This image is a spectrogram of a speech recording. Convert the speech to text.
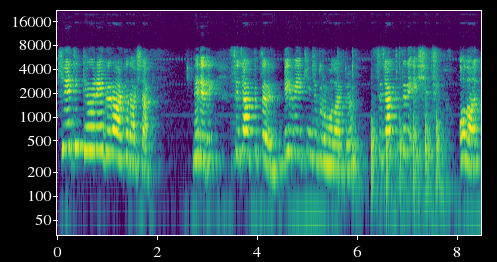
Kinetik teoriye göre arkadaşlar ne dedik? Sıcaklıkları bir ve ikinci durum olarak diyorum. Sıcaklıkları eşit olan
